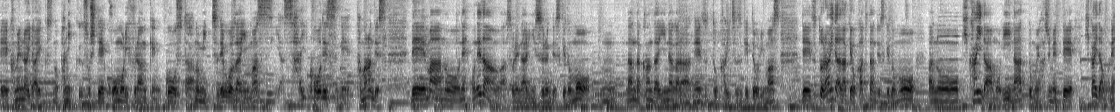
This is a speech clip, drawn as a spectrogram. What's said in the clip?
えー、仮面ライダー X のパニックそしてコウモリフランケンゴースターの3つでございます。いや最高ですね。たまらんです。でまああのねお値段はそれなりにするんですけども、うん、なんだかんだ言いながらねずっと買い続けております。でずっとライダーだけを買ってたんですけどもあの機械ダーもいいなと思い始めて機械ダーもね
